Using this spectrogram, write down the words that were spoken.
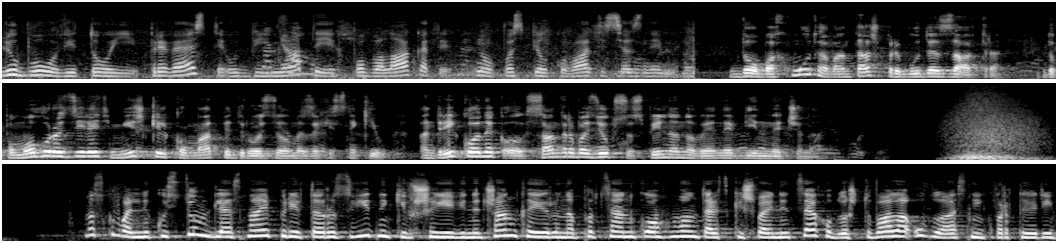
любові тої привезти, обійняти їх, побалакати, ну, поспілкуватися з ними. До Бахмута вантаж прибуде завтра. Допомогу розділять між кількома підрозділами захисників. Андрій Коник, Олександр Базюк, Суспільне новини, Вінниччина. Маскувальний костюм для снайперів та розвідників шиє вінничанка Ірина Проценко. Волонтерський швейний цех облаштувала у власній квартирі.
